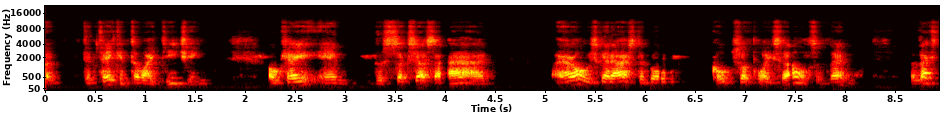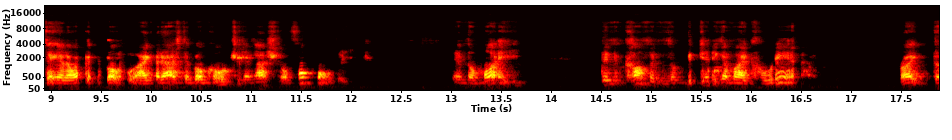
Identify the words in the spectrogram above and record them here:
uh, to take into my teaching, okay, and the success I had, I always get asked to go coach someplace else, and then the next thing I know, I go, I got asked to go coach in the National Football League, and the money didn't come in the beginning of my career, right? The,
